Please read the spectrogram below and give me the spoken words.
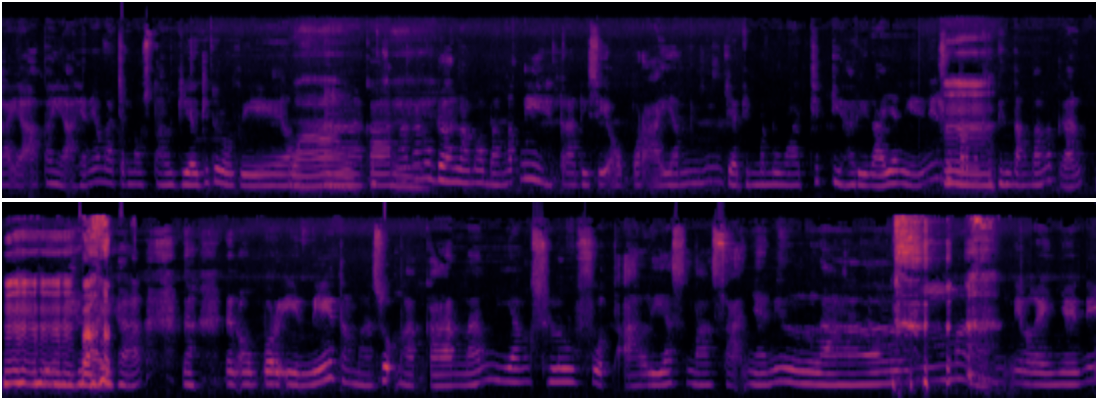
kayak apa ya akhirnya macam nostalgia gitu loh Phil. Wow, Nah karena oke. kan udah lama banget nih tradisi opor ayam ini jadi menu wajib di hari raya nih. Ini super Mm. mega bintang banget kan? di hari raya. Nah, dan opor ini termasuk makanan yang slow food alias masaknya ini lama. Nilainya ini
